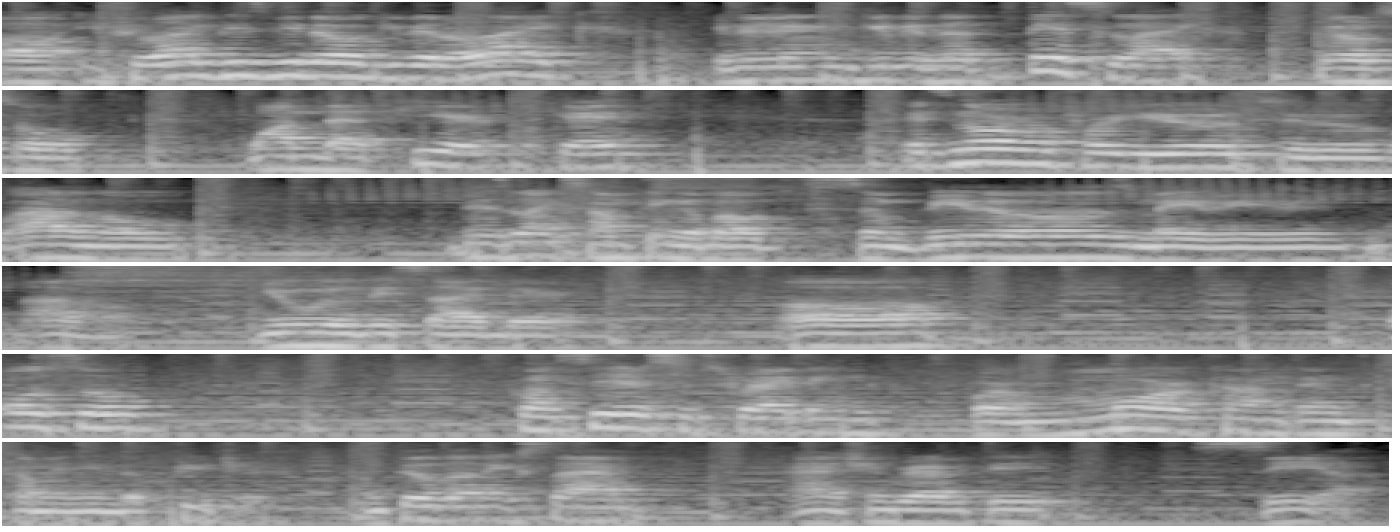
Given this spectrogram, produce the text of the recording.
uh, if you like this video give it a like if you didn't give it a dislike we also want that here okay it's normal for you to I don't know dislike something about some videos maybe I don't know you will decide there uh, also, consider subscribing for more content coming in the future. Until the next time, Ancient Gravity, see ya.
